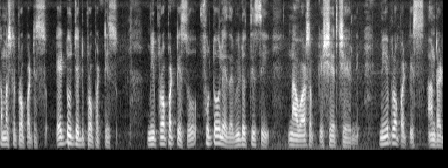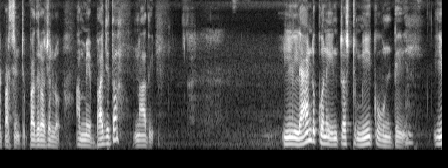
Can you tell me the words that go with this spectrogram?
commercial properties A to Z properties. మీ ప్రాపర్టీస్ ఫోటో లేదా వీడియో తీసి నా వాట్సాప్కి షేర్ చేయండి. మీ ప్రాపర్టీస్ హండ్రెడ్ పర్సెంట్ పది రోజుల్లో అమ్మే బాధ్యత నాది. ఈ ల్యాండ్ కొనే ఇంట్రెస్ట్ మీకు ఉంటే ఈ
